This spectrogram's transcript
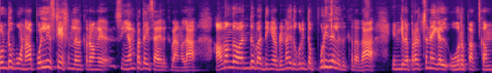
கொண்டு போனால் போலீஸ் ஸ்டேஷனில் இருக்கிறவங்க எம்பத்தைஸாக ஆகிருக்கிறாங்களா அவங்க வந்து பார்த்திங்க அப்படின்னா இது குறித்த புரிதல் இருக்கிறதா? என்கிற பிரச்சனைகள் ஒரு பக்கம்.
